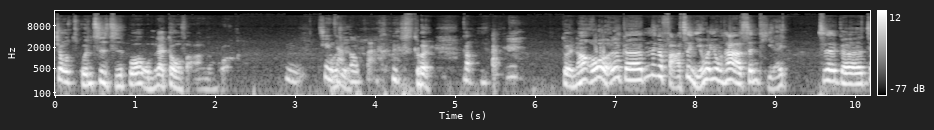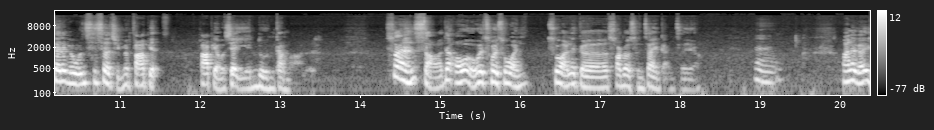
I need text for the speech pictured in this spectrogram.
就文字直播我们在斗法啊状况。嗯，现场斗法。对，那对，然后偶尔那个那个法正也会用他的身体来这个在那个文字社群里面发表发表一些言论干嘛的，虽然很少啊，但偶尔会会说完出来那个刷个存在感这样。嗯啊那个一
